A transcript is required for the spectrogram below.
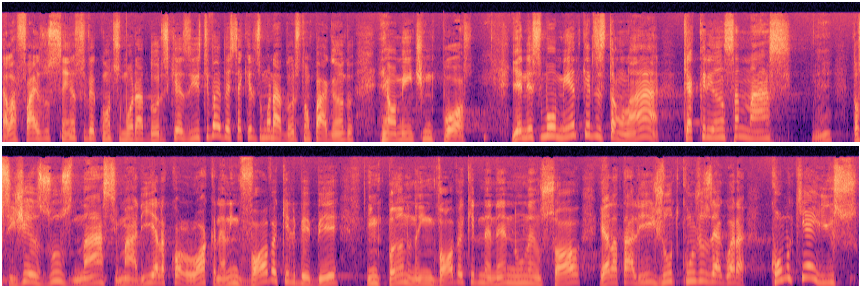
Ela faz o censo, vê quantos moradores que existem e vai ver se aqueles moradores estão pagando realmente impostos. E é nesse momento que eles estão lá que a criança nasce. Né? Então, se Jesus nasce, Maria, ela coloca, né? ela envolve aquele bebê em pano, né? envolve aquele neném num lençol, e ela está ali junto com José. Agora, como que é isso?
